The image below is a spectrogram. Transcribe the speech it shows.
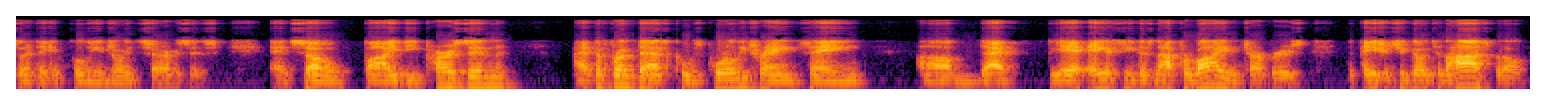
so that they can fully enjoy the services. And so by the person at the front desk who is poorly trained saying um, that the ASC does not provide interpreters, the patient should go to the hospital.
